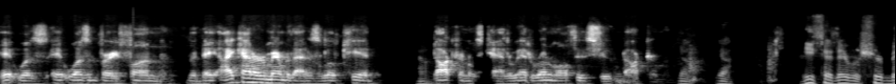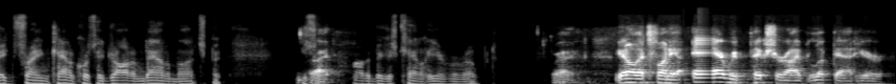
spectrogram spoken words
it was it wasn't very fun the day. I kind of remember that as a little kid, Yeah. doctoring those cattle. We had to run them all through the chute and doctor them. Yeah, yeah. He said they were sure big frame cattle. Of course, they drawed them down a bunch, but Right. they were the biggest cattle he ever roped. Right. You know, that's funny. Every picture I've looked at here,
